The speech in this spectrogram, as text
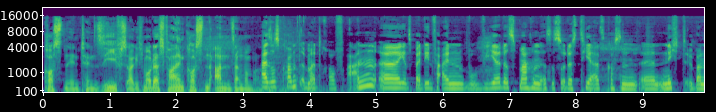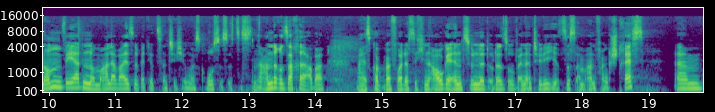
kostenintensiv, sage ich mal, oder es fallen Kosten an, sagen wir mal. Also es kommt immer drauf an. Äh, jetzt bei den Vereinen, wo wir das machen, ist es so, dass Tierarztkosten äh, nicht übernommen werden. Normalerweise, wenn jetzt natürlich irgendwas Großes ist, ist das eine andere Sache, aber es kommt mal vor, dass sich ein Auge entzündet oder so, weil natürlich ist das am Anfang Stress. Ähm,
